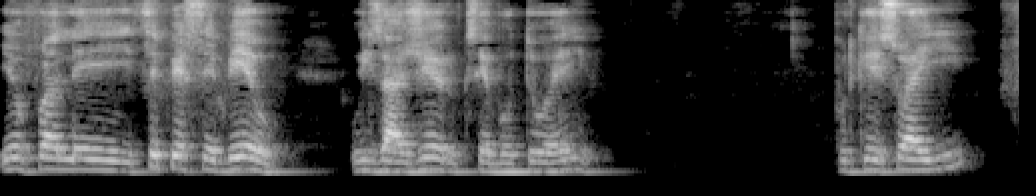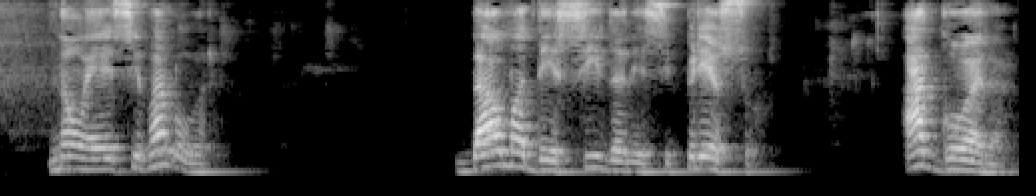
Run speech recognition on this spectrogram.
eu falei, você percebeu o exagero que você botou aí? Porque isso aí não é esse valor. Dá uma descida nesse preço agora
